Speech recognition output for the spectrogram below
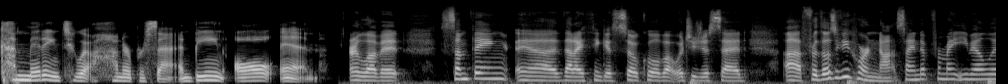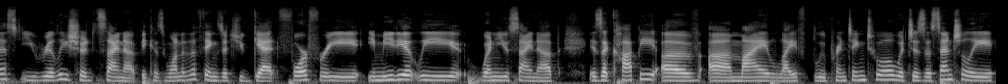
committing to it 100% and being all in. I love it. Something uh, that I think is so cool about what you just said. Uh, for those of you who are not signed up for my email list, you really should sign up because one of the things that you get for free immediately when you sign up is a copy of uh, my life blueprinting tool, which is essentially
